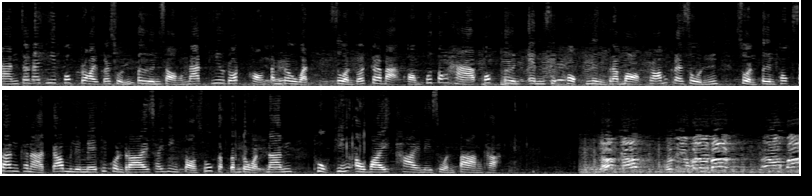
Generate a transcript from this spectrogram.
นั้น เจ้าหน้าที่พบรอยกระสุนปืน 2 นัดที่รถของตำรวจ ส่วนรถกระบะของผู้ต้องหาพบปืน M16 1กระบอกพร้อมกระสุน ส่วนปืนพกสั้นขนาด 9มิลลิเมตรที่คนร้ายใช้ยิงต่อสู้กับตำรวจนั้น ถูกทิ้งเอาไว้ภายในสวนปาล์มค่ะครับครับคนที่อยู่ภายในบ้านไปออกมา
